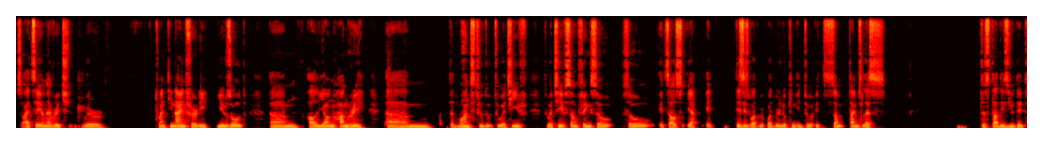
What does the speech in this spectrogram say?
So I'd say on average, we're 29, 30 years old, um, all young, hungry, um, that want to do, to achieve to achieve something. So so it's also yeah it, this is what we, what we're looking into. It's sometimes less the studies you did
